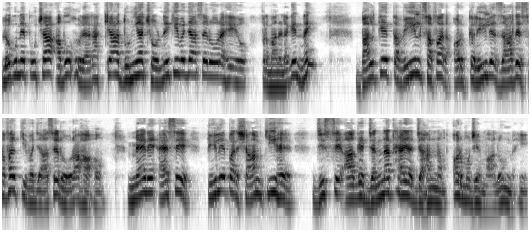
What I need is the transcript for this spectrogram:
लोगों ने पूछा, अबू हुरैरा, क्या दुनिया छोड़ने की वजह से रो रहे हो? फरमाने लगे, नहीं, बल्कि तवील सफ़र और कलील ज़्यादा सफ़र की वजह से रो रहा हो। मैंने ऐसे टीले पर शाम की है, जिससे आगे जन्नत है या जहन्नम, और मुझे मालूम नहीं।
